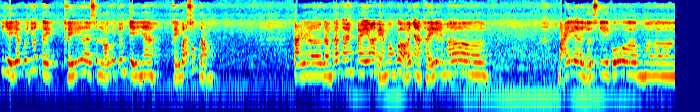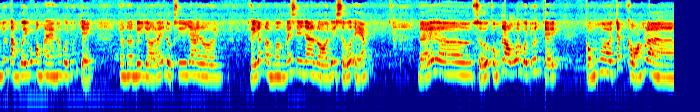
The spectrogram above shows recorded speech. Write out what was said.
cái gì á cô chú Thị, Thị ờ, xin lỗi cô chú anh chị nha thị quá xúc động. Tại ờ, gần cả tháng nay á em không có ở nhà thị em ở ờ, bãi giữ xe của dưới tầng quy của công an á cô chú anh chị. Cho nên bây giờ lấy được xe ra rồi thị rất là mừng lấy xe ra rồi đi sửa ẻm. Để uh, sửa cũng lâu quá cô chú anh chị cũng ờ, chắc khoảng là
